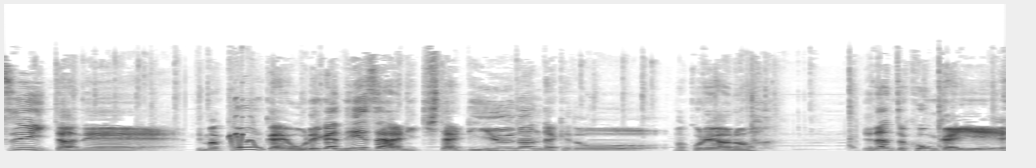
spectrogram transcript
着いたね。で、まあ、今回俺がネザーに来た理由なんだけど、まあ、これあのや、なんと今回 ウ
